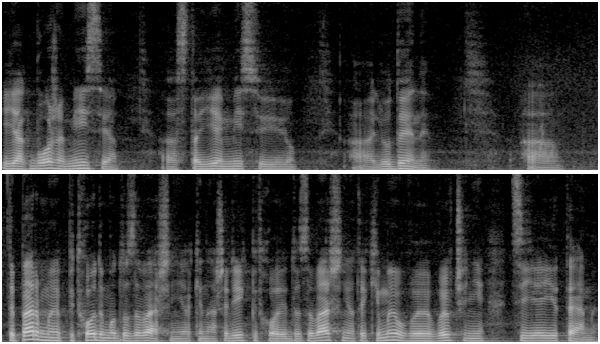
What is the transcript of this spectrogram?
і як Божа місія е, стає місією е, людини. Тепер ми підходимо до завершення, як і наш рік підходить до завершення, так і ми в вивченні цієї теми.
